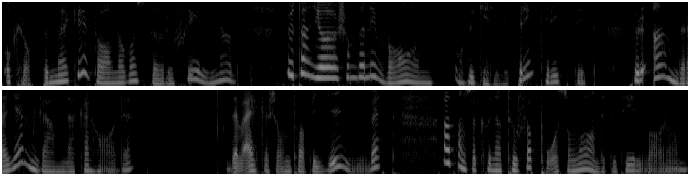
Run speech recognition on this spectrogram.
och kroppen märker inte av någon större skillnad utan gör som den är van och begriper inte riktigt hur andra jämngamla kan ha det. Det verkar som de tar för givet att de ska kunna tuffa på som vanligt i tillvaron.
